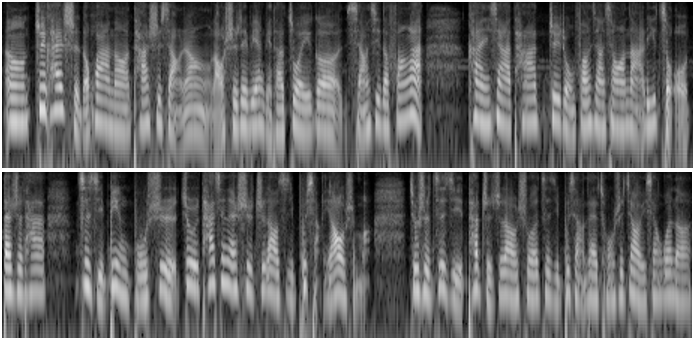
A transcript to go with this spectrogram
嗯，最开始的话呢，他是想让老师这边给他做一个详细的方案。看一下他这种方向想往哪里走，但是他自己并不是，就是他现在是知道自己不想要什么，就是自己他只知道说自己不想再从事教育相关的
